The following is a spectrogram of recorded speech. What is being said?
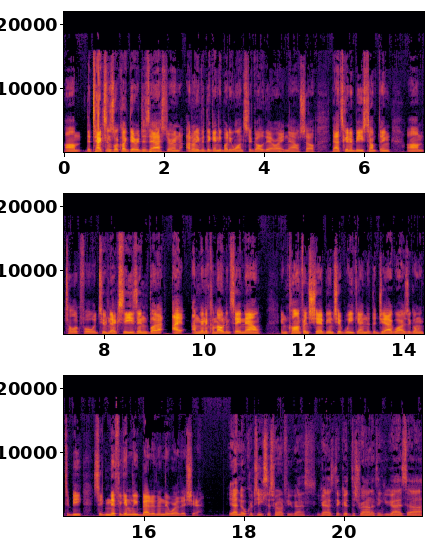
Um, the Texans look like they're a disaster, and I don't even think anybody wants to go there right now. So that's going to be something um, to look forward to next season. But I, I I'm going to come out and say now in conference championship weekend that the Jaguars are going to be significantly better than they were this year. Yeah, no critiques this round for you guys. You guys did good this round. I think you guys uh,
